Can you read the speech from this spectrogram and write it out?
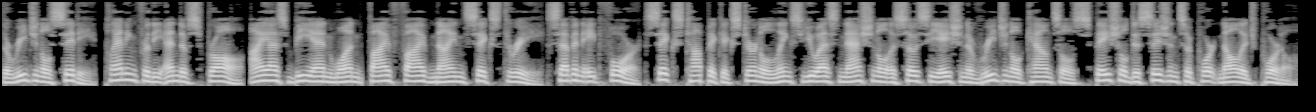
The Regional City, Planning for the End of Sprawl, ISBN 1-55963-784-6 Topic External links U.S. National Association of Regional Councils Spatial Decision Support Knowledge Portal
